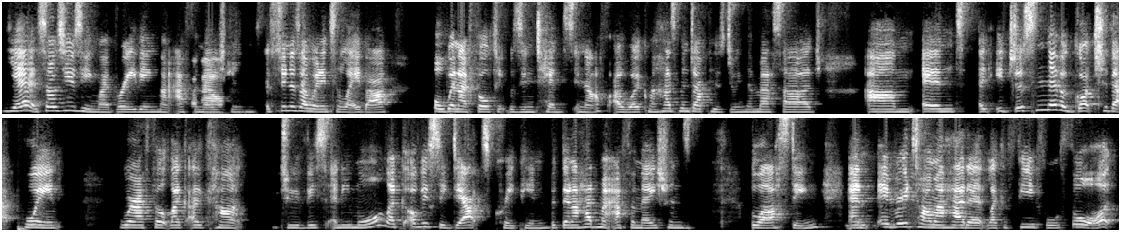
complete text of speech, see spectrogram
Yeah, so I was using my breathing, my affirmations. Wow. As soon as I went into labor, or when I felt it was intense enough, I woke my husband up. He was doing the massage. Um, and it just never got to that point where I felt like I can't do this anymore. Like, obviously, doubts creep in, but then I had my affirmations blasting. And every time I had a like a fearful thought,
